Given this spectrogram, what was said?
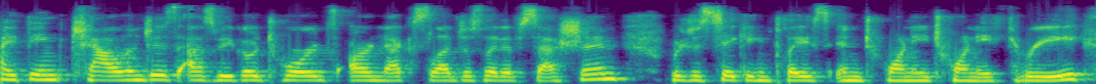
I think challenges as we go towards our next legislative session, which is taking place in 2023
